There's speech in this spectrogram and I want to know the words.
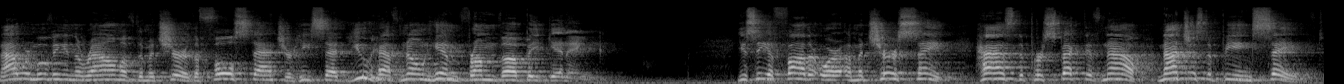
Now we're moving in the realm of the mature, the full stature. He said, You have known him from the beginning. You see, a father or a mature saint has the perspective now, not just of being saved.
